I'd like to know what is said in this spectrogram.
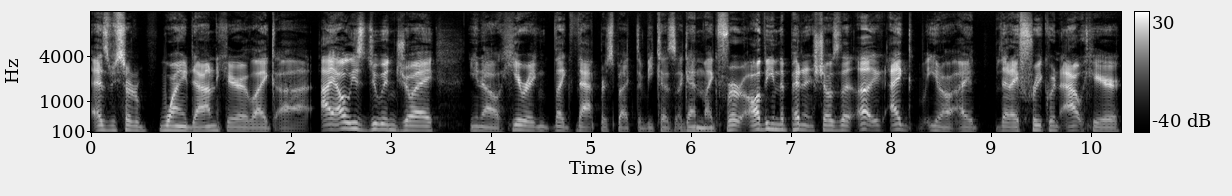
as we sort of wind down here, like uh, I always do enjoy, you know, hearing like that perspective because again, like for all the independent shows that uh, I, you know, I that I frequent out here,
